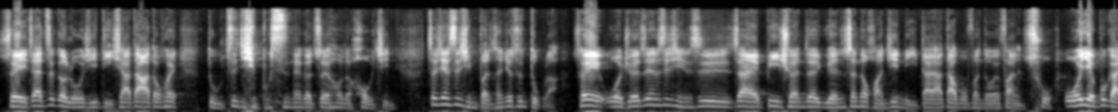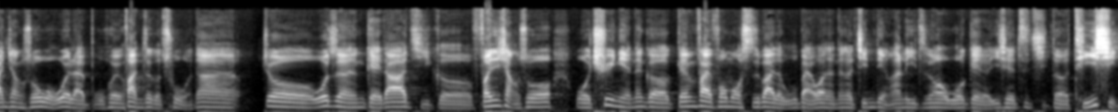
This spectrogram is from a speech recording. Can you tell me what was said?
所以在这个逻辑底下，大家都会赌自己不是那个最后的后金。这件事情本身就是赌了，所以我觉得这件事情是。在币圈的原生的环境里，大家大部分都会犯的错。我也不敢讲说我未来不会犯这个错，但。就我只能给大家几个分享，说我去年那个 GameFi FOMO 失败的五百万的那个经典案例之后，我给了一些自己的提醒。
